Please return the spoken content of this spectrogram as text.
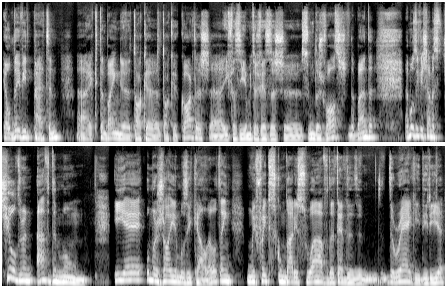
é o David Patton, eh, que também eh, toca, toca cordas e fazia muitas vezes as segundas vozes da banda. A música chama-se Children of the Moon e é uma joia musical. Ela tem um efeito secundário suave, até de, de, de reggae, diria,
